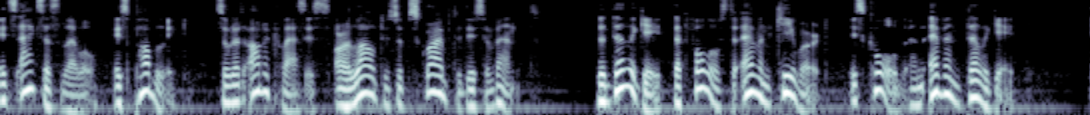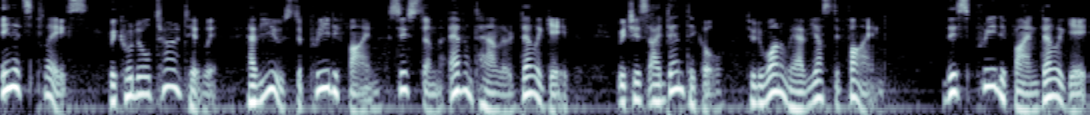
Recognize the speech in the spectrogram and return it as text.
Its access level is public so that other classes are allowed to subscribe to this event. The delegate that follows the event keyword is called an event delegate. In its place, we could alternatively have used the predefined system event handler delegate, which is identical to the one we have just defined. This predefined delegate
